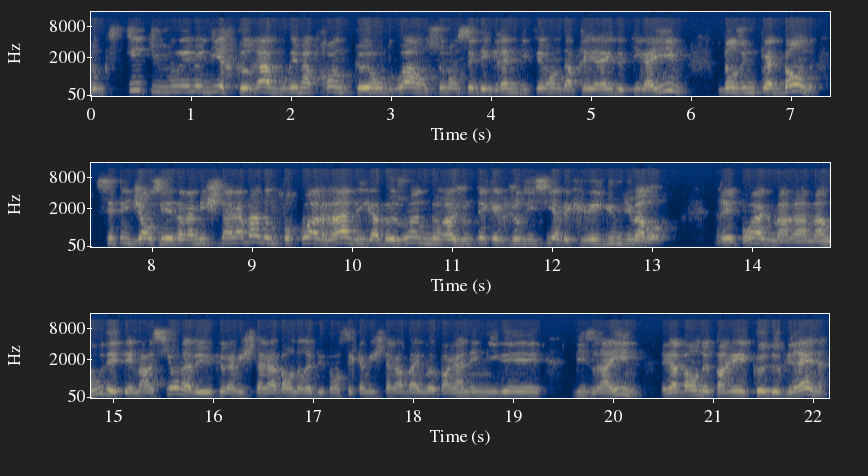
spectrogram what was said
Donc, si tu voulais me dire que Rav voulait m'apprendre qu'on doit ensemencer des graines différentes d'après les règles de Kiraïm dans une plate-bande, c'était déjà enseigné dans la Mishnah là-bas. Donc, pourquoi Rav, il a besoin de me rajouter quelque chose ici avec les légumes du Maroc? Répond Agmara Mahoud et Tema. Si on avait eu que la Mishnah là-bas, on aurait pu penser qu'à Mishnah là-bas, il me parlait. Et là-bas, on ne parlait que de graines.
